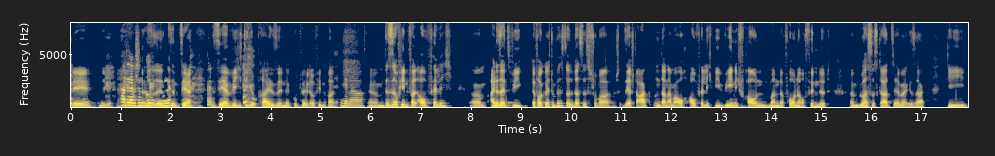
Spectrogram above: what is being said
Nee, nee. Oh, den habe ich schon das ne? sind sehr, sehr wichtige Preise in der Kuppwelt auf jeden Fall. Genau. Ähm, das ist auf jeden Fall auffällig. Ähm, einerseits, wie erfolgreich du bist, also das ist schon mal sehr stark. Und dann aber auch auffällig, wie wenig Frauen man da vorne auch findet. Ähm, du hast es gerade selber gesagt, die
